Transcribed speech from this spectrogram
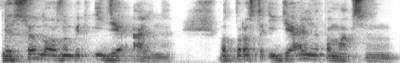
То есть все должно быть идеально. Вот просто идеально по максимуму.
